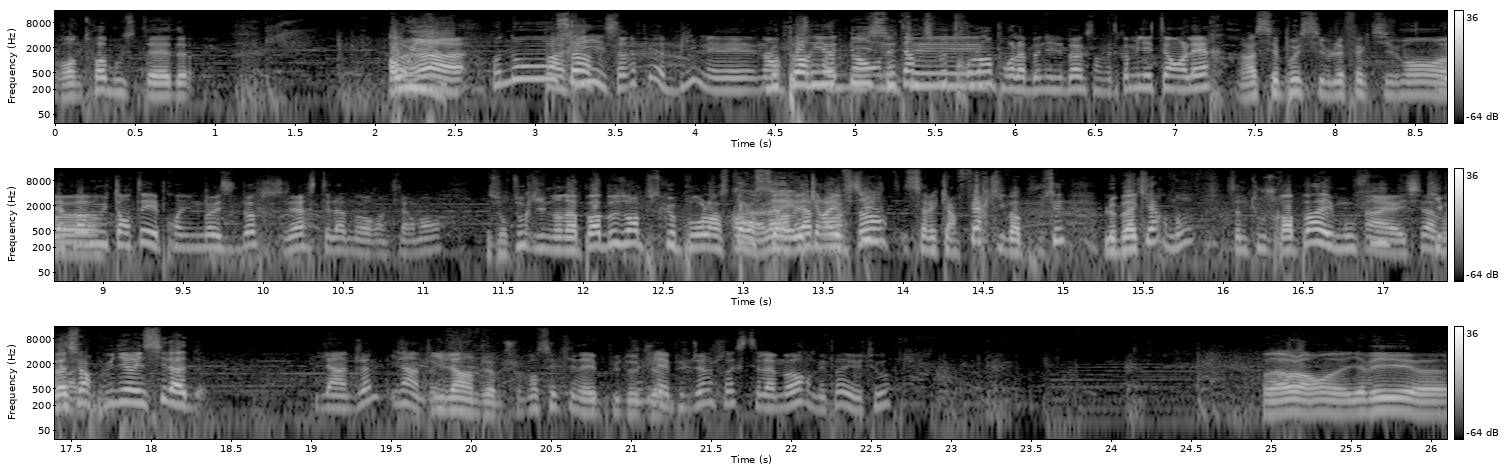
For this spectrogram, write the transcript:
Round 3 boosted. Ah oui Voilà, Oh non Paris, ça ça aurait pu mais non. Le pari non, on était un petit peu trop loin pour la bonne hitbox en fait. Comme il était en l'air, Ah c'est possible effectivement. il a pas voulu tenter et prendre une mauvaise hitbox. Derrière, c'était la mort, hein, clairement. Et surtout qu'il n'en a pas besoin puisque pour l'instant Oh c'est avec avec un fer qui va pousser. Le backer non, ça ne touchera pas et Moufi Ah, qui va se faire punir ici là. Il a un jump Il a un jump. Il a un jump, je pensais qu'il n'avait plus de Il avait jump. plus de jump, je crois que c'était la mort, mais pas du tout. Voilà, il y avait euh,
